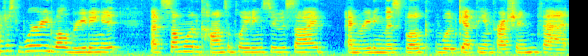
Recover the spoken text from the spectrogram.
I just worried while reading it that someone contemplating suicide and reading this book would get the impression that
